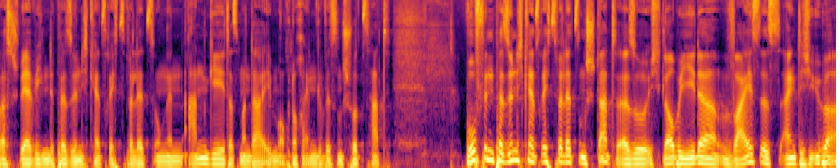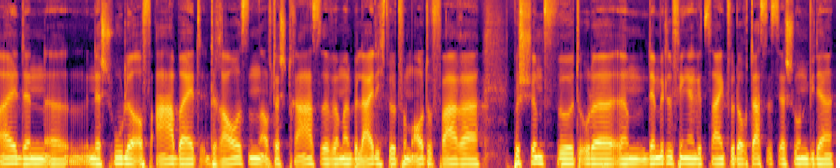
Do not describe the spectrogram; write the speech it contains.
was schwerwiegende Persönlichkeitsrechtsverletzungen angeht, dass man da eben auch noch einen gewissen Schutz hat. Wo finden Persönlichkeitsrechtsverletzungen statt? Also ich glaube, jeder weiß es eigentlich überall, denn äh, in der Schule, auf Arbeit, draußen, auf der Straße, wenn man beleidigt wird vom Autofahrer, beschimpft wird oder ähm, der Mittelfinger gezeigt wird, auch das ist ja schon wieder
